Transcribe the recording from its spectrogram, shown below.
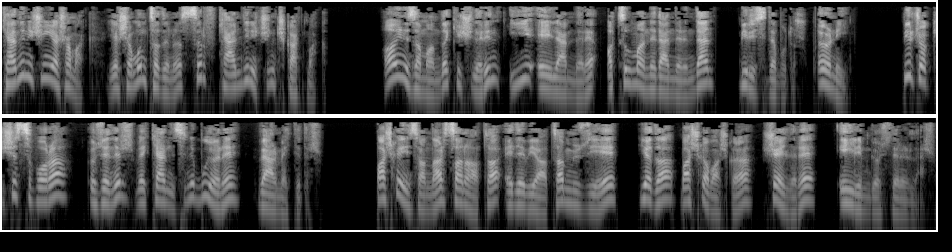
Kendin için yaşamak, yaşamın tadını sırf kendin için çıkartmak. Aynı zamanda kişilerin iyi eylemlere atılma nedenlerinden birisi de budur. Örneğin birçok kişi spora özenir ve kendisini bu yöne vermektedir. Başka insanlar sanata, edebiyata, müziğe ya da başka başka şeylere eğilim gösterirler.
